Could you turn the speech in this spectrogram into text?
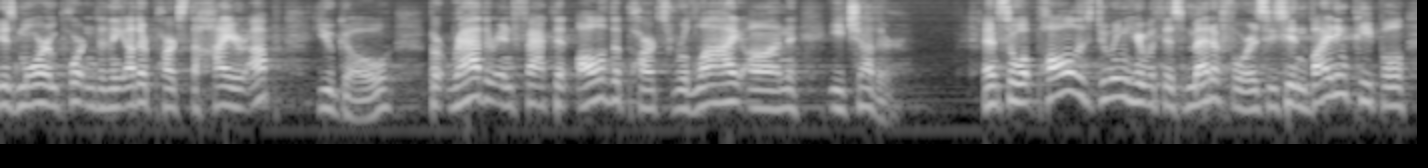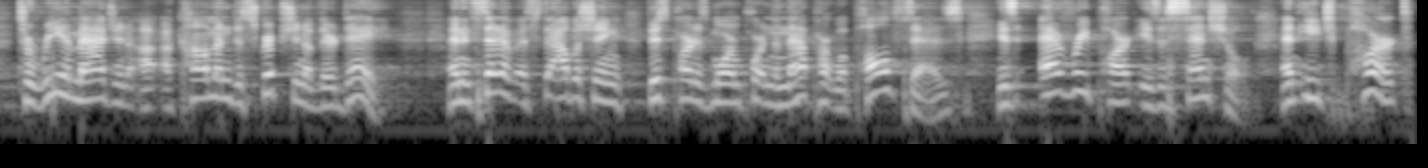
is more important than the other parts the higher up you go, but rather, in fact, that all of the parts rely on each other. And so, what Paul is doing here with this metaphor is he's inviting people to reimagine a, a, common description of their day. And instead of establishing this part is more important than that part, what Paul says is every part is essential, and each part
